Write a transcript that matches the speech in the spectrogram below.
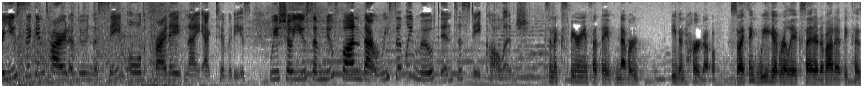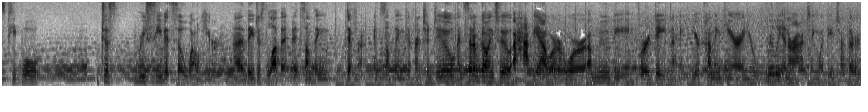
Are you sick and tired of doing the same old Friday night activities? We show you some new fun that recently moved into State College. It's an experience that they've never even heard of. So I think we get really excited about it because people just receive it so well here. Uh, they just love it. It's something different. It's something different to do. Instead of going to a happy hour or a movie for a date night, you're coming here and you're really interacting with each other.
